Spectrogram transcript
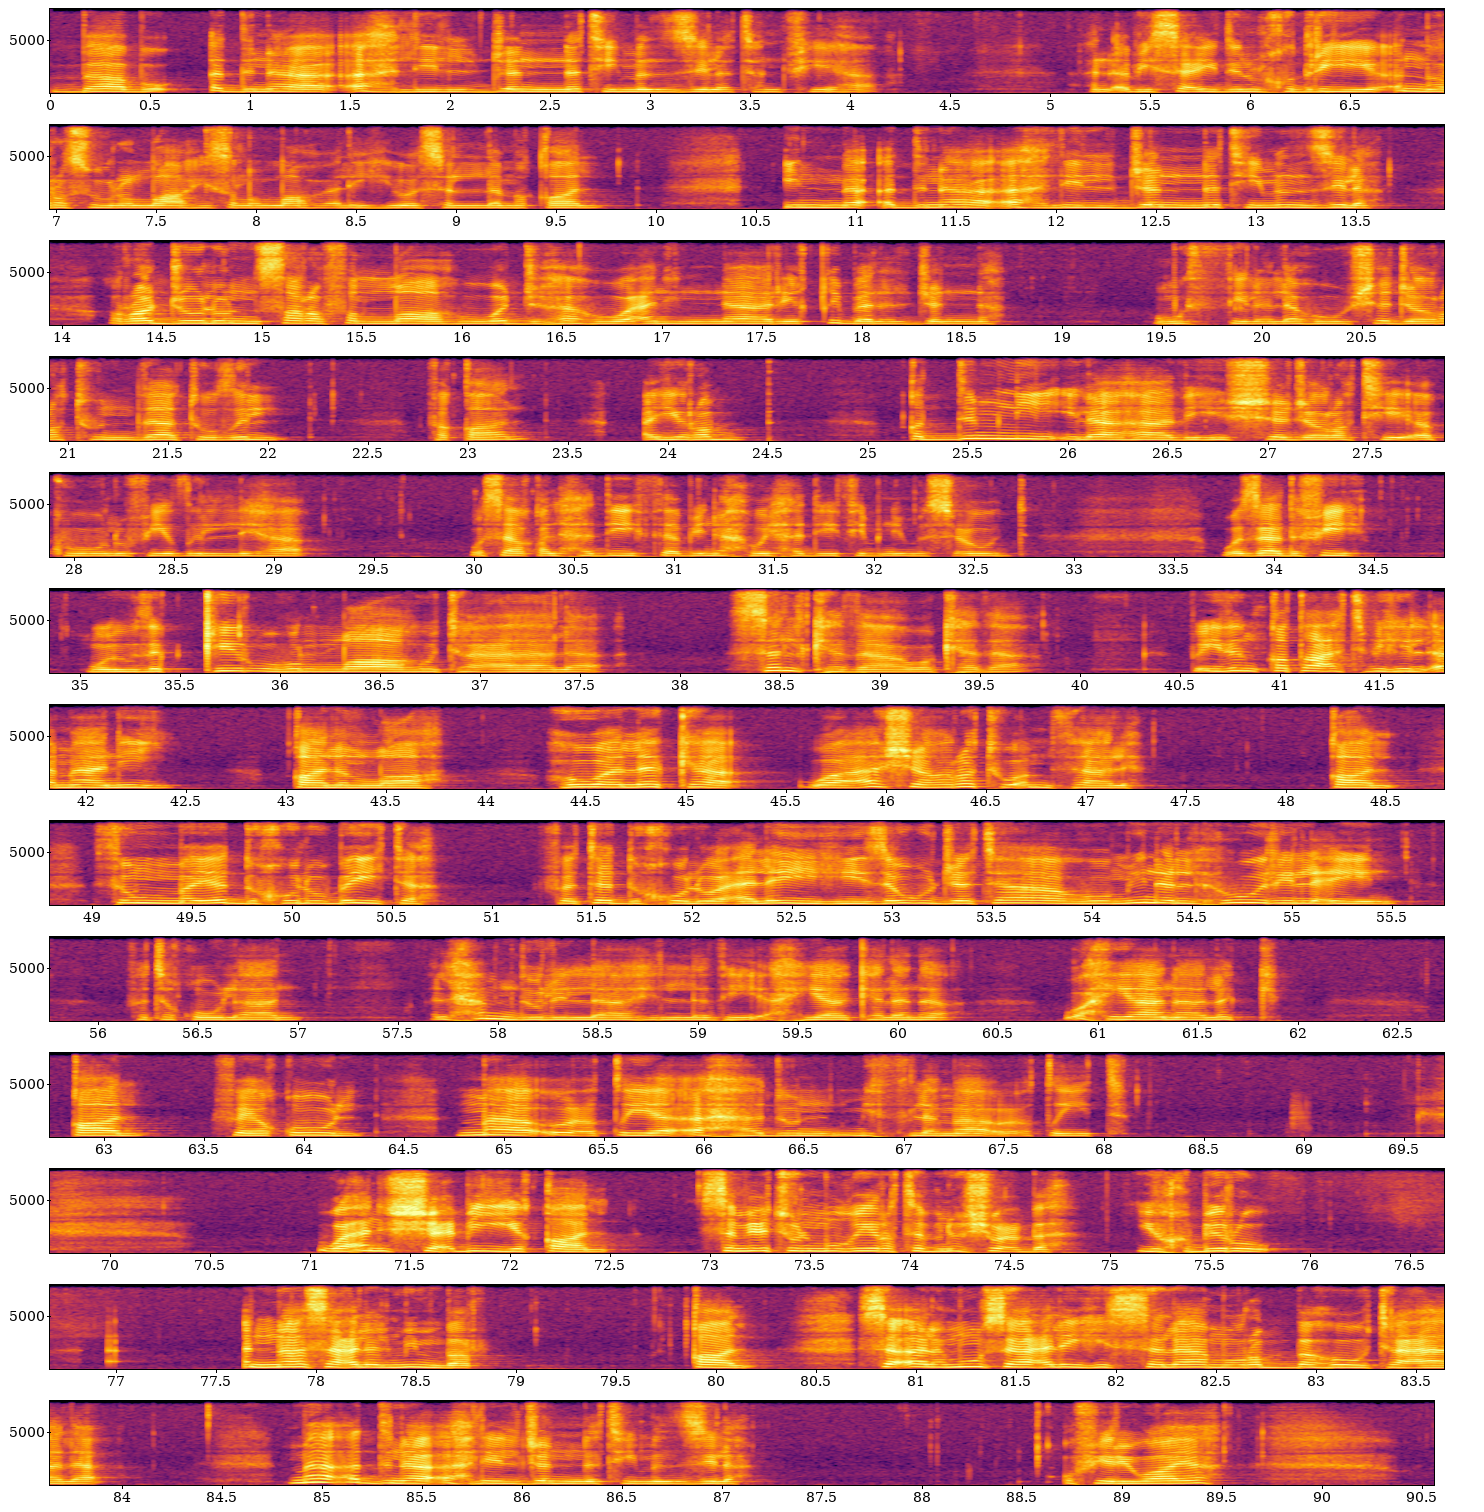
باب أدنى أهل الجنة منزلة فيها. عن أبي سعيد الخدري أن رسول الله صلى الله عليه وسلم قال إن أدنى أهل الجنة منزلة. رجل صرف الله وجهه عن النار قبل الجنة ومثل له شجرة ذات ظل. فقال أي رب قدمني إلى هذه الشجرة أكون في ظلها. وساق الحديث بنحو حديث ابن مسعود وزاد فيه ويذكره الله تعالى سل كذا وكذا فإذا انقطعت به الأماني قال الله هو لك وعشرة أمثاله قال ثم يدخل بيته فتدخل عليه زوجتاه من الحور العين فتقولان الحمد لله الذي أحياك لنا وأحيانا لك. قال فيقول ما أعطي أحد مثل ما أعطيت. وعن الشعبي قال سمعت المغيرة بن شعبة يخبر الناس على المنبر. قال سأل موسى عليه السلام ربه تعالى ما أدنى أهل الجنة منزلة؟ وفي رواية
